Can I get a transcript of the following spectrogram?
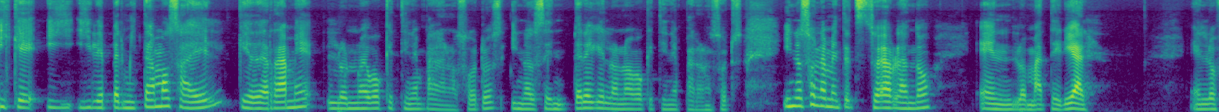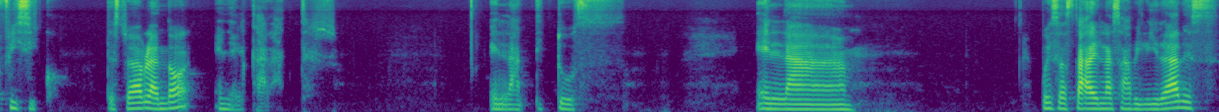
y que y le permitamos a Él que derrame lo nuevo que tiene para nosotros y nos entregue lo nuevo que tiene para nosotros. Y no solamente te estoy hablando en lo material, en lo físico, te estoy hablando en el carácter en la actitud en la pues, hasta en las habilidades,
